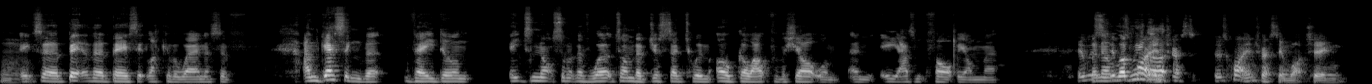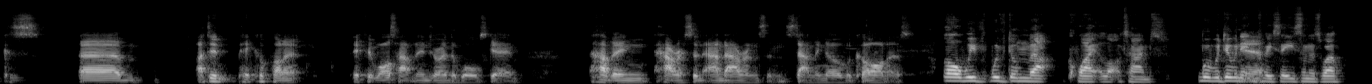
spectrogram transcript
Hmm. It's a bit of a basic lack of awareness of. I'm guessing that they don't. It's not something they've worked on. They've just said to him, "Oh, go out for the short one," and he hasn't thought beyond there. It was, no, it was quite interesting. It was quite interesting watching because um, I didn't pick up on it if it was happening during the Wolves game, having Harrison and Aaronson standing over corners. Oh, we've we've done that quite a lot of times. We were doing it Yeah. in pre-season as well.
